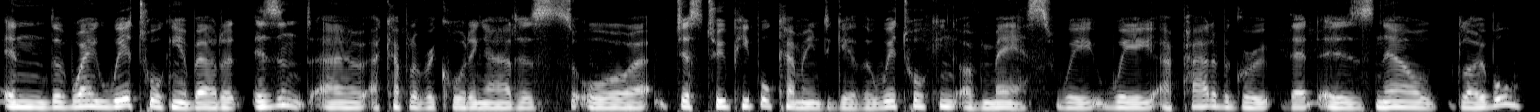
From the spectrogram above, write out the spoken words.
in the way we're talking about it isn't uh, a couple of recording artists or just two people coming together. We're talking of mass. We we are part of a group that is now global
